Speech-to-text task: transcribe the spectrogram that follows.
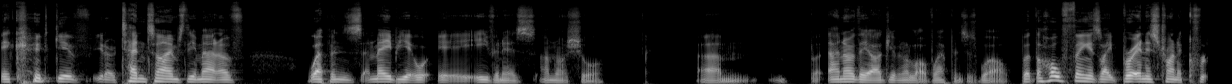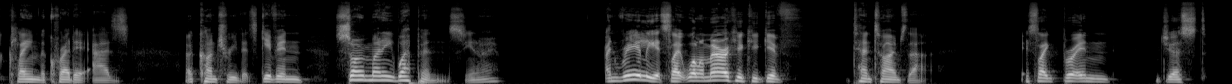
it could give, you know, 10 times the amount of weapons and maybe it, it even is, I'm not sure. Um but I know they are given a lot of weapons as well. But the whole thing is like Britain is trying to cr- claim the credit as a country that's given so many weapons, you know? And really, it's like, well, America could give 10 times that. It's like Britain just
